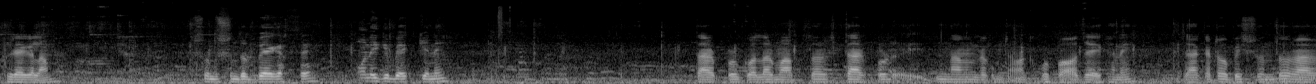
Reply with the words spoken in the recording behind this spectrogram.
ঘুরে গেলাম। সুন্দর সুন্দর ব্যাগ আছে। অনেকে ব্যাগ কেনে। তারপর গলার মাফলার, তারপর নানান রকম জামা কাপড় পাওয়া যায় এখানে। জায়গাটাও বেশ সুন্দর আর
